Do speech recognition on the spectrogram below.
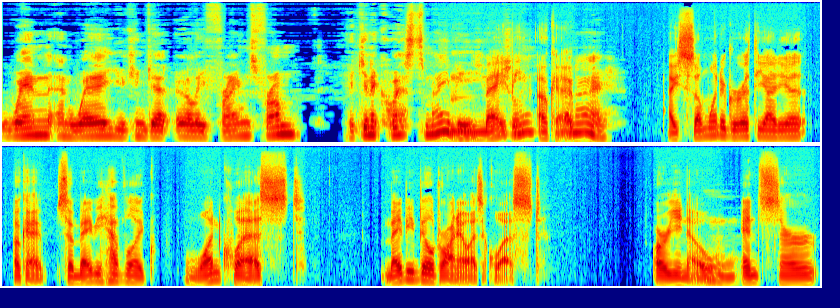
when and where you can get early frames from. Beginner quests, maybe. Maybe. actually. Okay. I. I somewhat agree with the idea. Okay, so maybe have like one quest, maybe build Rhino as a quest. Or, you know, Hmm. insert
